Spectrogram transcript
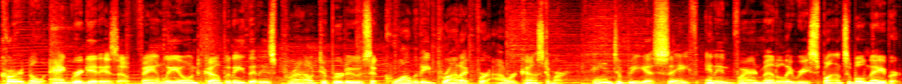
Cardinal Aggregate is a family-owned company that is proud to produce a quality product for our customer and to be a safe and environmentally responsible neighbor.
